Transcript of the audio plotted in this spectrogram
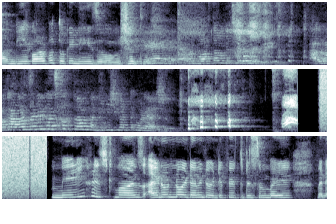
আমি বিয়ে করার পর তোকে নিয়ে যাব আমার সাথে। হ্যাঁ আমার বর তো আমাকে ছেড়ে দেবে। আর আমাকে আমার বাড়ির কাজ করতে হবে না তুমি শিকারটা করে আসো। Merry Christmas I don't know এটা আমি টোয়েন্টি ফিফথ ডিসেম্বরে মানে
